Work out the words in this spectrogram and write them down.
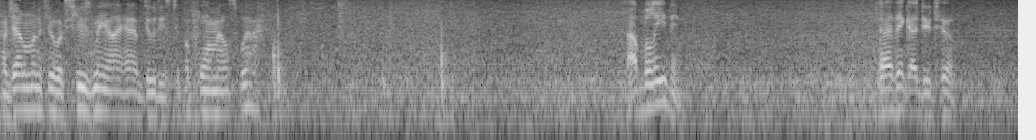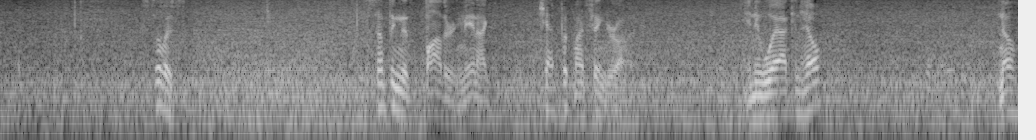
Now, gentlemen, if you'll excuse me, I have duties to perform elsewhere. I believe him. Yeah, I think I do too. Still, there's something that's bothering me, and I can't put my finger on it. Any way I can help? No.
